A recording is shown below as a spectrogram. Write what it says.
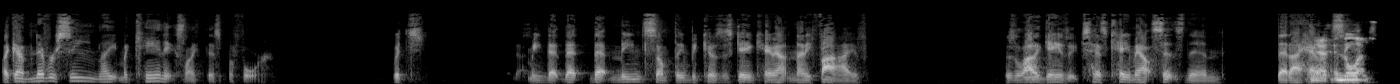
Like I've never seen like mechanics like this before. Which, I mean, that that that means something because this game came out in '95. There's a lot of games that has came out since then that I haven't the seen. last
